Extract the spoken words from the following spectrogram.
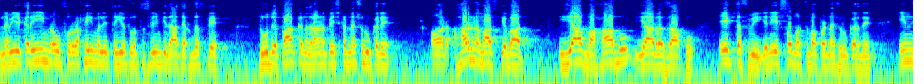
नबी करीम रऊफ़ुररहीम तैयत व तस्लीम की ज़ात अकदस पे दूध पाक का नजराना पेश करना शुरू करें। और हर नमाज़ के बाद या वहाबू या रजाकू, एक तस्वीर यानी एक सौ मरतबा पढ़ना शुरू कर दें। इन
